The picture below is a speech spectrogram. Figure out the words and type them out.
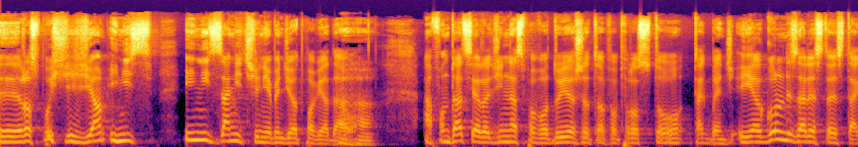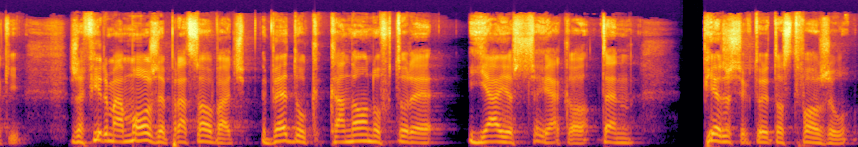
y, rozpuścić ją i nic, i nic za nic się nie będzie odpowiadało. Aha. A fundacja rodzinna spowoduje, że to po prostu tak będzie. I ogólny zarys to jest taki, że firma może pracować według kanonów, które ja jeszcze jako ten pierwszy, który to stworzył,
